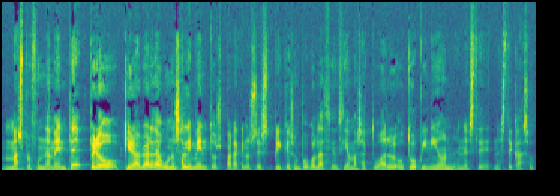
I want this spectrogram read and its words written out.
más profundamente, pero quiero hablar de algunos alimentos para que nos expliques un poco la ciencia más actual o, tu opinión en este, en este caso.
